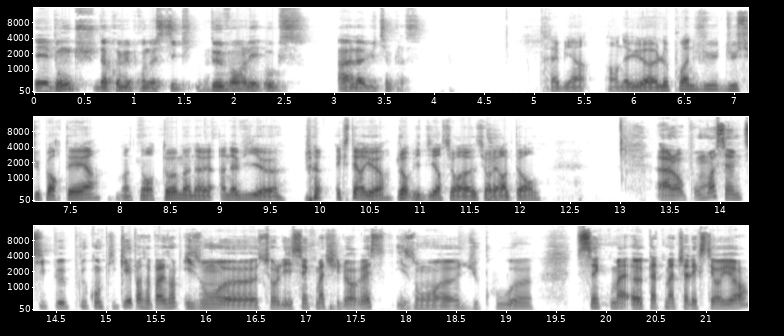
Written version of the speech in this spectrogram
et donc d'après mes pronostics devant les Hawks à la huitième place Très bien. On a eu euh, le point de vue du supporter. Maintenant, Tom, un, avis euh, extérieur, j'ai envie de dire, sur, euh, sur les Raptors. Alors pour moi c'est un petit peu plus compliqué parce que par exemple ils ont sur les cinq matchs qui leur restent ils ont du coup cinq quatre matchs à l'extérieur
